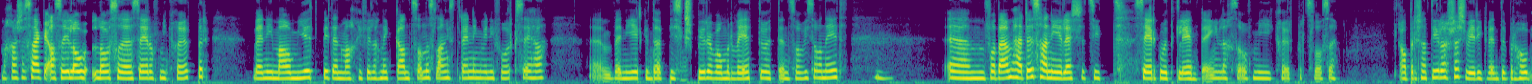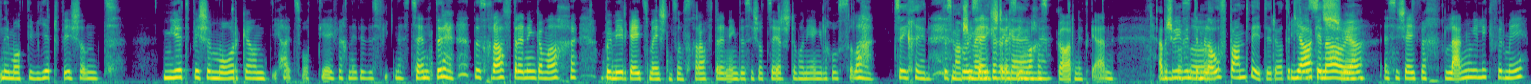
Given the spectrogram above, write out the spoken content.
man kann schon sagen, also ich höre sehr auf meinen Körper. Wenn ich mal müde bin, dann mache ich vielleicht nicht ganz so ein langes Training, wie ich vorgesehen habe. Ähm, wenn ich irgendetwas spüre, wo mir wehtut, dann sowieso nicht. Mhm. Ähm, von dem her, das habe ich in letzter Zeit sehr gut gelernt, eigentlich so auf meinen Körper zu hören. Aber es ist natürlich schon schwierig, wenn du überhaupt nicht motiviert bist und müde bist am Morgen und ja, jetzt wollte ich einfach nicht in das Fitnesscenter das Krafttraining machen. Und bei mir geht es meistens ums Krafttraining. Das ist auch das Erste, was ich eigentlich rauslasse. Sicher, das machst du am einfach, gerne. Also ich mache es gar nicht gerne. Aber es ist wie mit dem Laufband wieder, oder? Ja, das genau, ist, ja. ja. Es ist einfach langweilig für mich.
